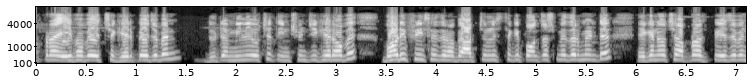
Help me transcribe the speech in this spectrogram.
আপনারা এইভাবে হচ্ছে ঘের পেয়ে যাবেন। দুইটা মিলিয়ে হচ্ছে তিনশো ইঞ্চি ঘের হবে। বডি ফ্রি সাইজের হবে আটচল্লিশ থেকে পঞ্চাশ মেজারমেন্টের এখানে হচ্ছে আপনারা পেয়ে যাবেন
